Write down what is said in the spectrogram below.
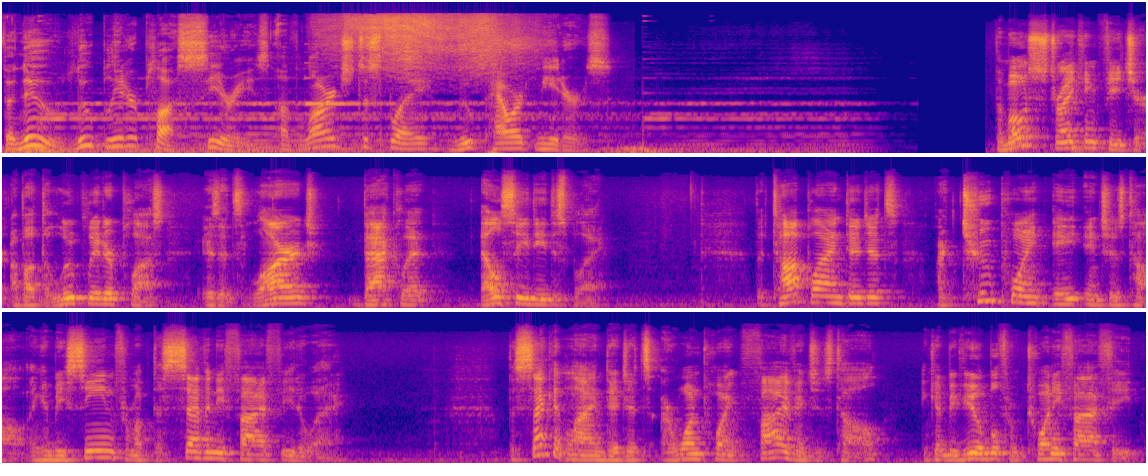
The new Loop Leader Plus series of large display loop-powered meters. The most striking feature about the Loop Leader Plus is its large, backlit LCD display. The top line digits are 2.8 inches tall and can be seen from up to 75 feet away. The second line digits are 1.5 inches tall and can be viewable from 25 feet.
